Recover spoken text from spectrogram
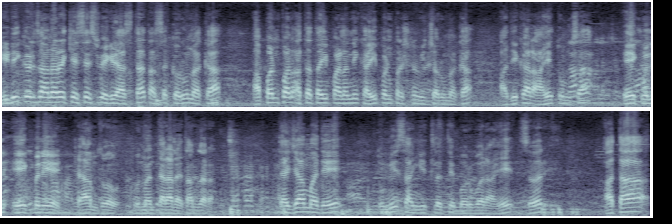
ईडीकडे जाणाऱ्या केसेस वेगळ्या असतात असं करू नका. आपण पण आता ताई पाणांनी काही पण प्रश्न विचारू नका. अधिकार आहे तुमचा. एक मिनिट एक मिनिट. थांब आमचं तो नंतर आलाय थांब जरा. त्याच्यामध्ये तुम्ही सांगितलं ते बरोबर आहे. जर आता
